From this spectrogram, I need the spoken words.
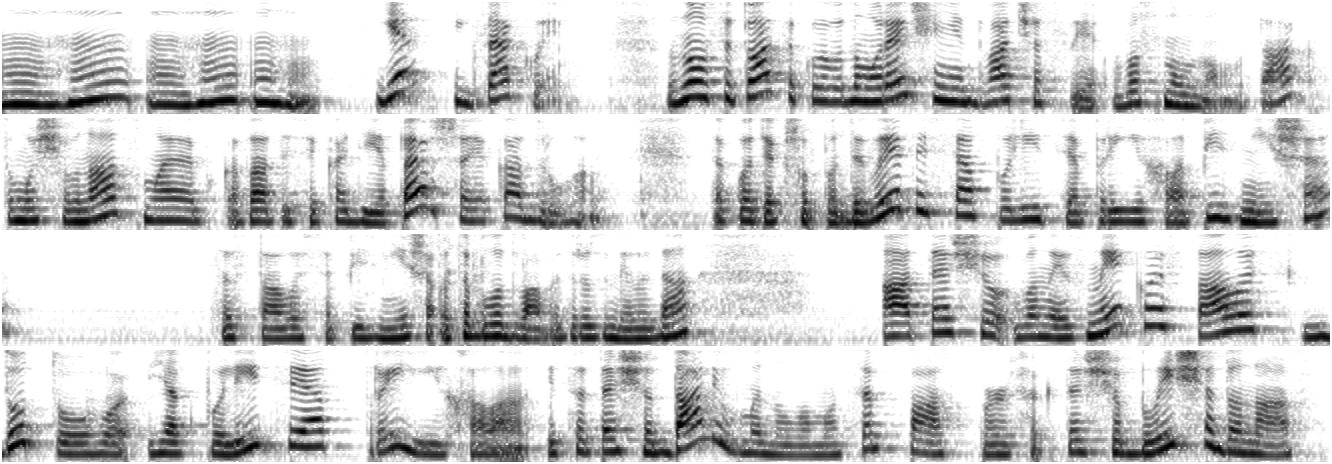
Угу, угу, угу. Є, exactly. Знову ситуація, коли в одному реченні два часи, в основному, так? Тому що в нас має показатися, яка діє перша, яка друга. Так от, якщо подивитися, поліція приїхала пізніше. Це сталося пізніше. Оце було два, ви зрозуміли, да? А те, що вони зникли, сталося до того, як поліція приїхала. І це те, що далі в минулому, це past perfect. Те, що ближче до нас,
